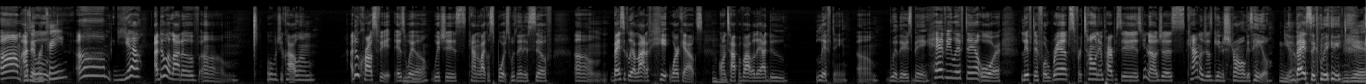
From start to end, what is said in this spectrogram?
Um, I Is it do routine? Um, yeah, I do a lot of um, what would you call them? I do CrossFit as Mm-hmm. well, which is kind of like a sports within itself. Um, basically a lot of HIIT workouts. Mm-hmm. On top of all of that, I do lifting. Um, whether it's being heavy lifting or lifting for reps for toning purposes, you know, just kind of just getting strong as hell. Yeah. basically Yes.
